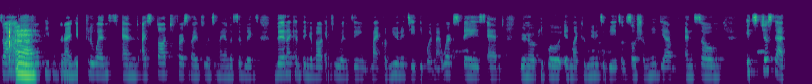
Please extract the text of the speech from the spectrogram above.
So I have mm. four people that I influence, and I start first by influencing my younger siblings. Then I can think about influencing my community, people in my workspace, and you know, people in my community, be it on social media. And so it's just that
